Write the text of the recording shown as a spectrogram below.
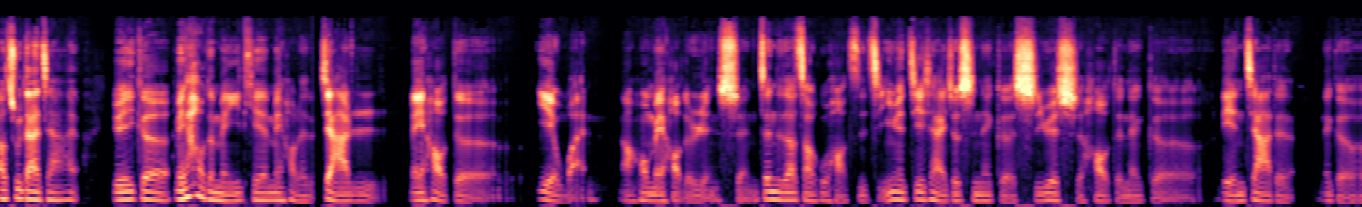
要祝大家。有一个美好的每一天，美好的假日，美好的夜晚，然后美好的人生，真的要照顾好自己，因为接下来就是那个十月十号的那个廉价的那个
